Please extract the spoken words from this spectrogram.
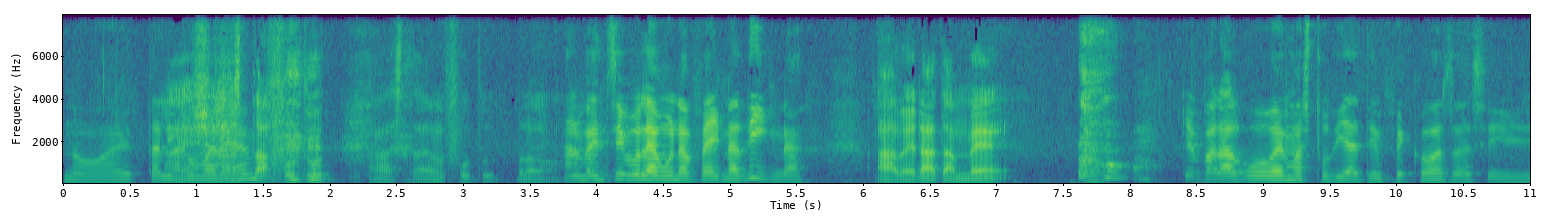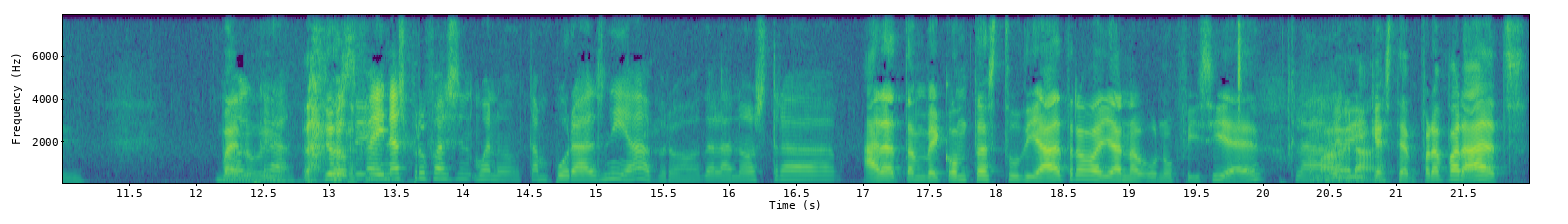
No, eh, tal i com Això anem. està fotut, està ben fotut, però... Almenys si volem una feina digna. A veure, també, Que per algú hem estudiat i hem fet coses i... Bueno, jo sí. feines profession... bueno, temporals n'hi ha, però de la nostra... Ara també compta estudiar treballar en algun ofici, eh? Clar, Home, Vull dir que estem preparats.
